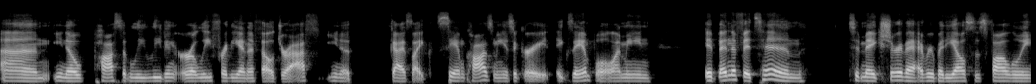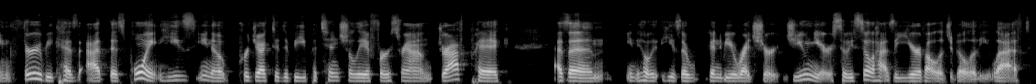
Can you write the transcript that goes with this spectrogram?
um, you know, possibly leaving early for the NFL draft. You know, guys like Sam Cosmi is a great example. I mean, it benefits him to make sure that everybody else is following through because at this point he's you know projected to be potentially a first round draft pick as a you know he's going to be a redshirt junior so he still has a year of eligibility left.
